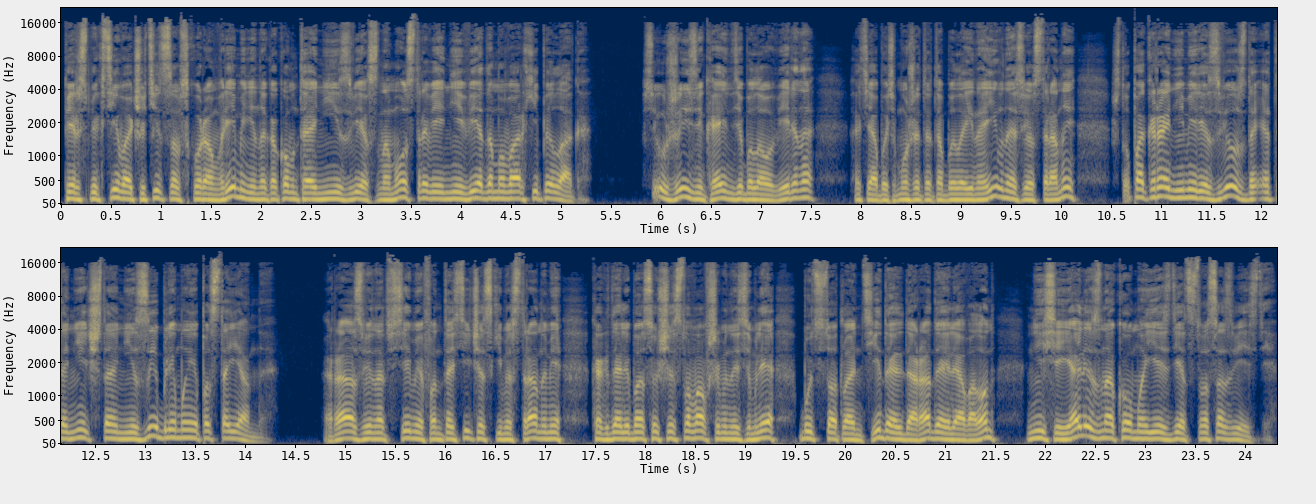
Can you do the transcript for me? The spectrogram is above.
перспектива очутиться в скором времени на каком-то неизвестном острове неведомого архипелага. Всю жизнь Кэнди была уверена, хотя, быть может, это было и наивно с ее стороны, что, по крайней мере, звезды — это нечто незыблемое и постоянное. Разве над всеми фантастическими странами, когда-либо существовавшими на Земле, будь то Атлантида, Эльдорадо или Авалон, не сияли знакомые ей с детства созвездия?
